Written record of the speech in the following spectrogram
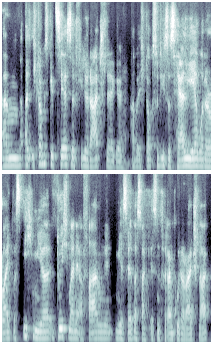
Ähm, also ich glaube, es gibt sehr, sehr viele Ratschläge, aber ich glaube, so dieses Hell yeah, what a ride, was ich mir durch meine Erfahrungen mir selber sage, ist ein verdammt guter Ratschlag.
